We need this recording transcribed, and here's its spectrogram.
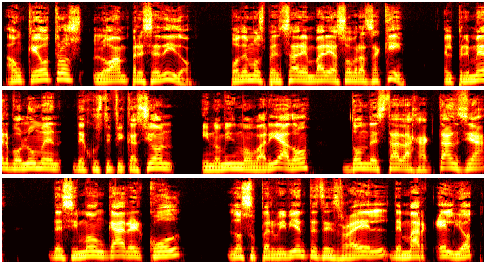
aunque otros lo han precedido. Podemos pensar en varias obras aquí. El primer volumen de justificación y no mismo variado, ¿Dónde está la jactancia? de Simón Gatter Cole, Los supervivientes de Israel de Mark Elliott,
